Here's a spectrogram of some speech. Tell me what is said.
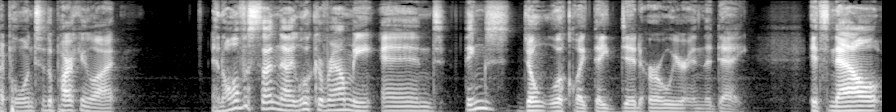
I pull into the parking lot and all of a sudden I look around me and things don't look like they did earlier in the day. It's now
